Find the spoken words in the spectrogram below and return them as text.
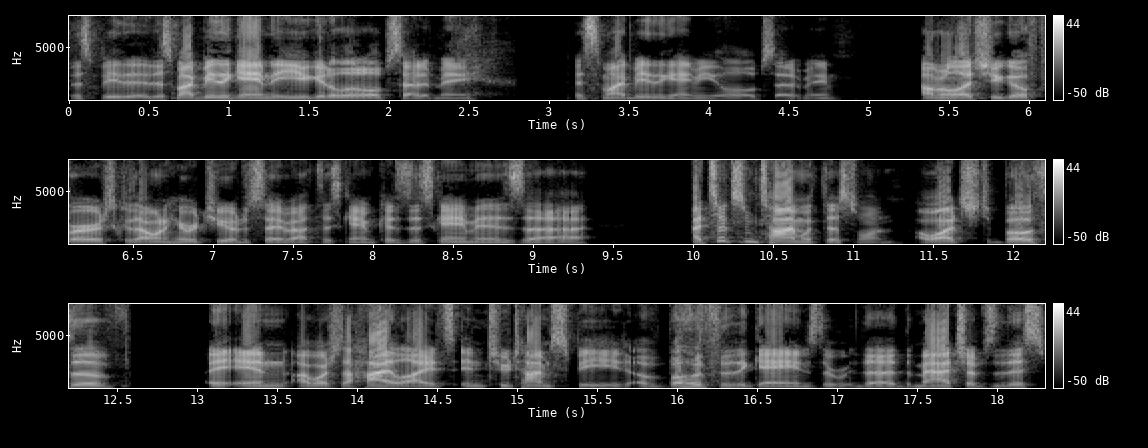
This be the, this might be the game that you get a little upset at me. This might be the game you get a little upset at me. I'm gonna let you go first because I want to hear what you have to say about this game because this game is. Uh, I took some time with this one. I watched both of, and I watched the highlights in two times speed of both of the games, the the the matchups this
